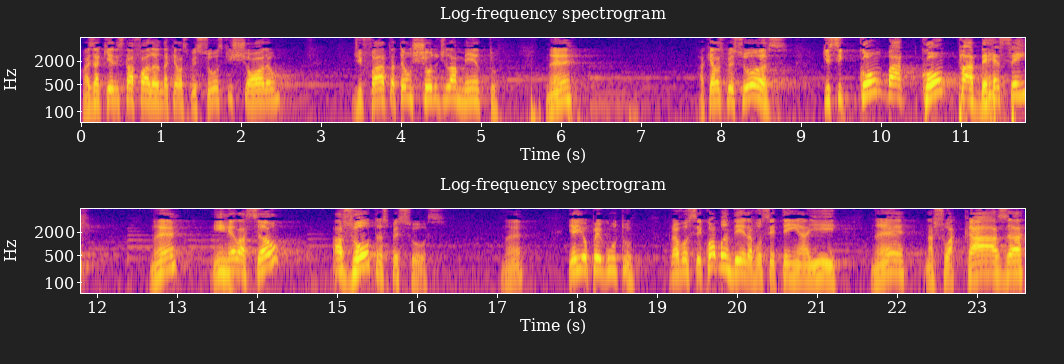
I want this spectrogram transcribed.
Mas aqui ele está falando daquelas pessoas que choram, de fato, até um choro de lamento, né? Aquelas pessoas que se compadecem, né? Em relação às outras pessoas, né? E aí eu pergunto para você, qual bandeira você tem aí, né? Na sua casa,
